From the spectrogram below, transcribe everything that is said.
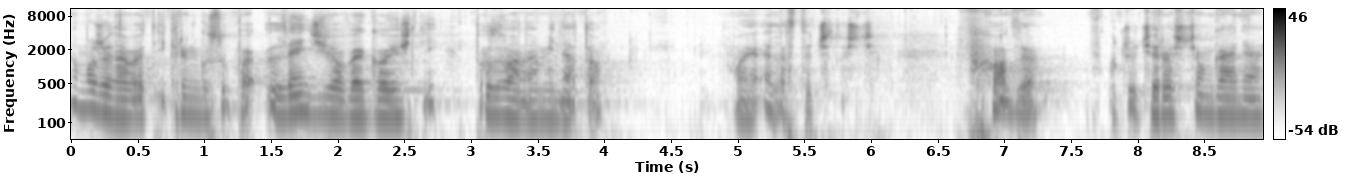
a może nawet i kręgosłupa lędźwiowego, jeśli pozwala mi na to moja elastyczność. Wchodzę w uczucie rozciągania,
